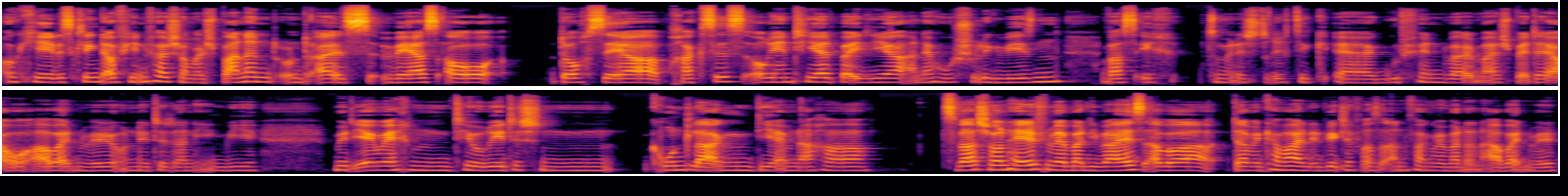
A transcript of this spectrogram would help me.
Okay, das klingt auf jeden Fall schon mal spannend und als wäre es auch doch sehr praxisorientiert bei dir an der Hochschule gewesen, was ich zumindest richtig äh, gut finde, weil man später ja auch arbeiten will und nicht dann irgendwie mit irgendwelchen theoretischen Grundlagen, die einem nachher zwar schon helfen, wenn man die weiß, aber damit kann man halt nicht wirklich was anfangen, wenn man dann arbeiten will.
